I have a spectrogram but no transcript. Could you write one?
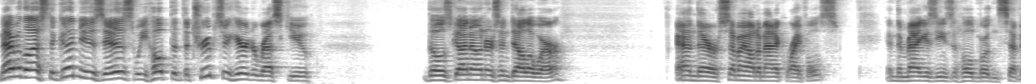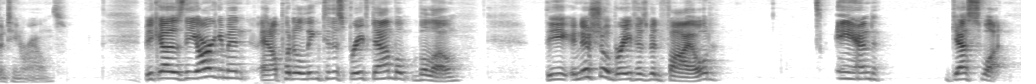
Nevertheless, the good news is we hope that the troops are here to rescue those gun owners in Delaware and their semi-automatic rifles and their magazines that hold more than 17 rounds. Because the argument, and I'll put a link to this brief down below, the initial brief has been filed, and guess what?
